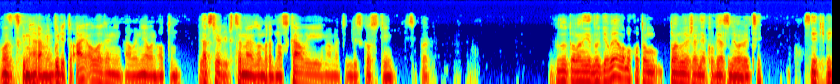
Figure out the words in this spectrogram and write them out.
lezeckými hrami. Bude to aj o lezení, ale nie len o tom. Taktiež chceme zomrať na skaly, máme tu blízkosti. Super. Budú to len jednodňové, alebo potom plánuješ aj nejaké viacdňové veci? S deťmi.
